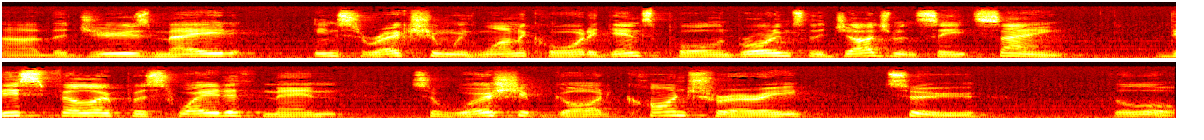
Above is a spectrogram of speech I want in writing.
uh, the Jews made insurrection with one accord against Paul and brought him to the judgment seat, saying, This fellow persuadeth men to worship God contrary to the law.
